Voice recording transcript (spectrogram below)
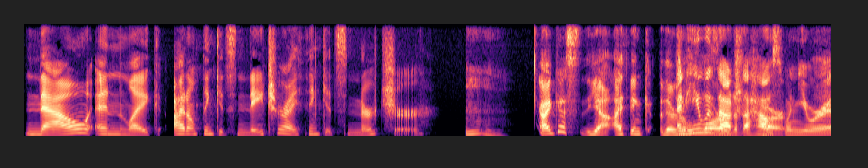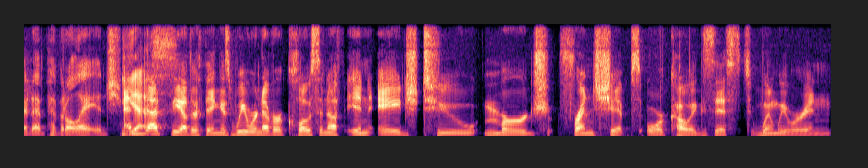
now. And like, I don't think it's nature, I think it's nurture. Mm. I guess, yeah, I think there's. And a he was out of the house part- when you were at a pivotal age. And Yes. that's the other thing is we were never close enough in age to merge friendships or coexist when we were in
